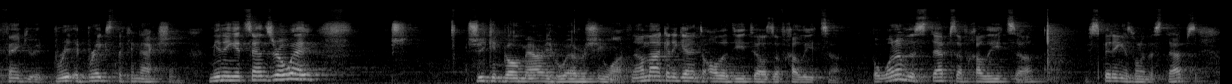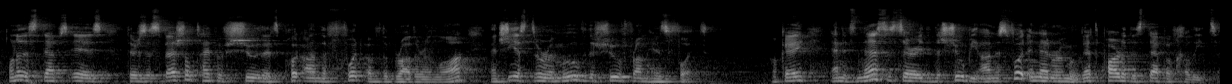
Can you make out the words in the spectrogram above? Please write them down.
Thank you. It, bre- it breaks the connection, meaning it sends her away. She can go marry whoever she wants. Now I'm not going to get into all the details of chalitza, but one of the steps of chalitza, spitting is one of the steps. One of the steps is there's a special type of shoe that's put on the foot of the brother-in-law, and she has to remove the shoe from his foot. Okay, and it's necessary that the shoe be on his foot and then removed. That's part of the step of chalitza.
